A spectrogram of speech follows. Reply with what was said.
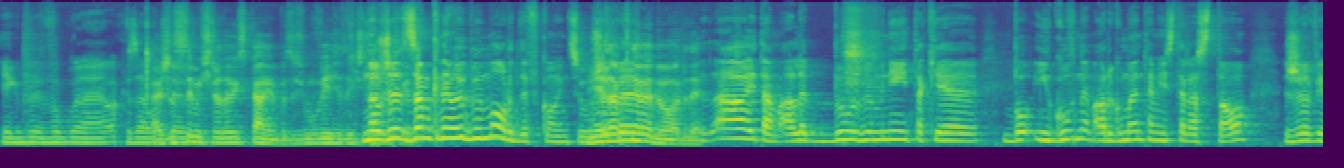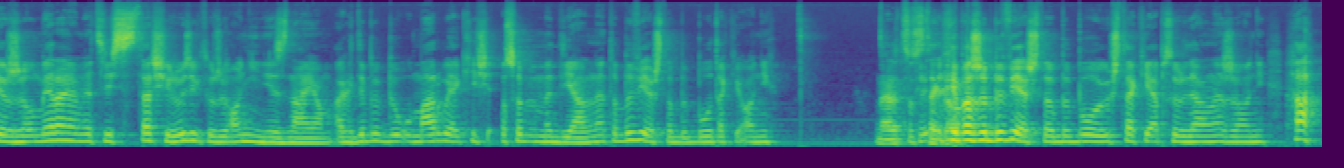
Jakby w ogóle okazało Ale się... co z tymi środowiskami, bo coś mówiłeś o tych No, że zamknęłyby mordy w końcu. Nie żeby... zamknęły do mordy. Oj tam, ale byłyby mniej takie, bo i głównym argumentem jest teraz to, że wiesz, że umierają jacyś starsi ludzie, którzy oni nie znają, a gdyby by umarły jakieś osoby medialne, to by wiesz, to by było takie o nich, No ale co z tego? chyba żeby wiesz, to by było już takie absurdalne, że oni, ha,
